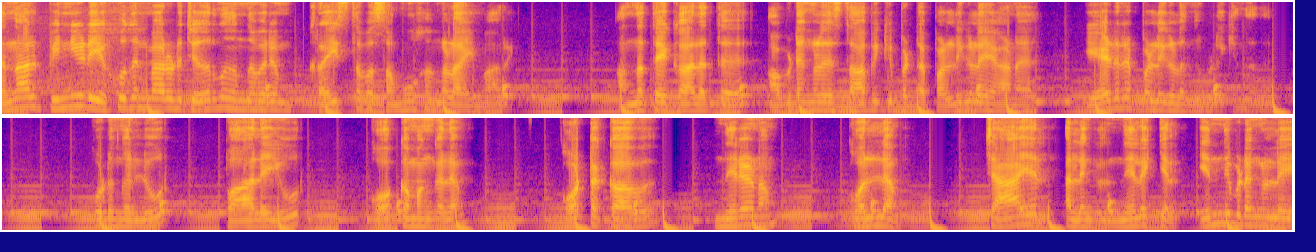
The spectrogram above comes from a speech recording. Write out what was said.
എന്നാൽ പിന്നീട് യഹൂദന്മാരോട് ചേർന്ന് നിന്നവരും ക്രൈസ്തവ സമൂഹങ്ങളായി മാറി. അന്നത്തെ കാലത്ത് അവിടങ്ങളിൽ സ്ഥാപിക്കപ്പെട്ട പള്ളികളെയാണ് ഏഴര പള്ളികൾ എന്ന് വിളിക്കുന്നത്. കൊടുങ്ങല്ലൂർ പാലയൂർ കോക്കമംഗലം കോട്ടക്കാവ് നിരണം കൊല്ലം ചായൽ അല്ലെങ്കിൽ നിലയ്ക്കൽ എന്നിവിടങ്ങളിലെ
